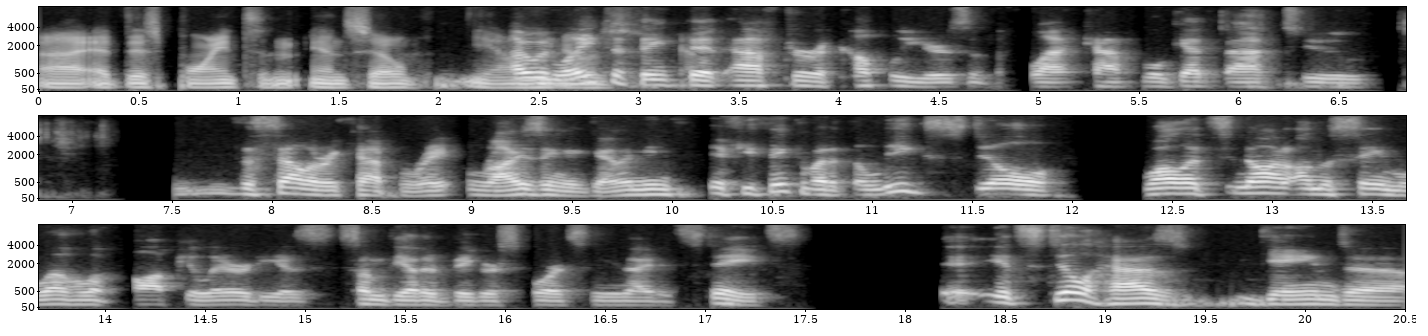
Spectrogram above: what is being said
uh, at this point, and and so you know, I would like to think that after a couple of years of the flat cap, we'll get back to the salary cap rate rising again. I mean, if you think about it, the league still, while it's not on the same level of popularity as some of the other bigger sports in the United States, it, still has gained uh,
